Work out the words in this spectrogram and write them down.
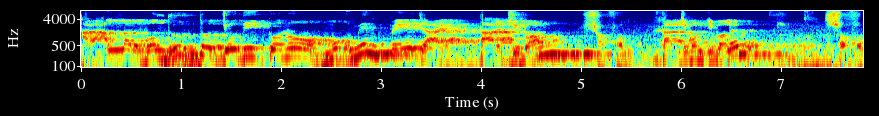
আর আল্লাহর বন্ধুত্ব যদি কোনো মুমিন পেয়ে যায়, তার জীবন সফল। তার জীবন কি বলেন? সফল।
